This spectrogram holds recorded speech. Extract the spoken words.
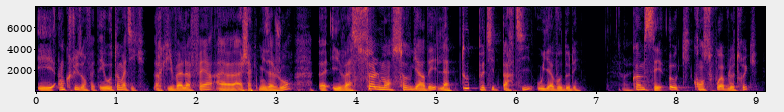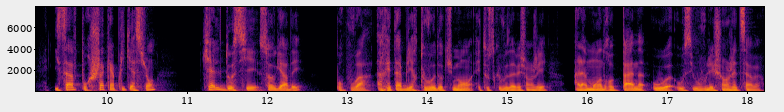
est incluse en fait, et automatique. C'est-à-dire qu'il va la faire à, à chaque mise à jour. euh, et il va seulement sauvegarder la toute petite partie où il y a vos données. Ouais. Comme c'est eux qui conçoivent le truc, ils savent pour chaque application quel dossier sauvegarder pour pouvoir rétablir tous vos documents et tout ce que vous avez changé à la moindre panne ou, ou si vous voulez changer de serveur.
